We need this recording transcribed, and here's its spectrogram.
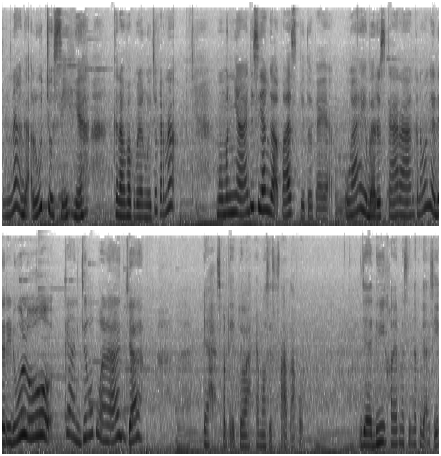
sebenarnya agak lucu sih ya. Kenapa aku bilang lucu? Karena momennya aja sih yang nggak pas gitu kayak wah baru sekarang. Kenapa nggak dari dulu? Kayak anjir mau ke mana aja? Ya seperti itulah emosi saat aku jadi kalian masih inget gak sih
